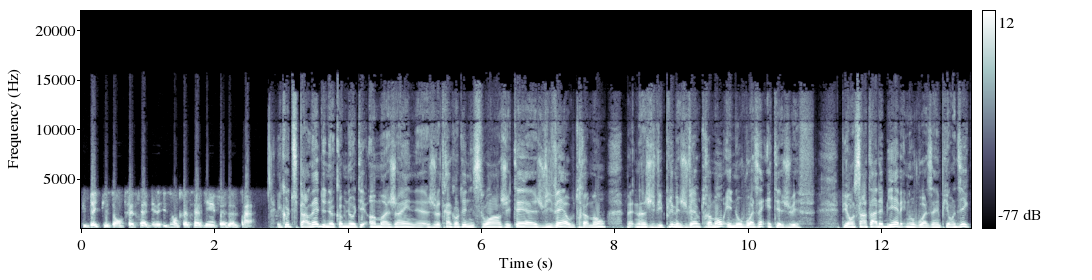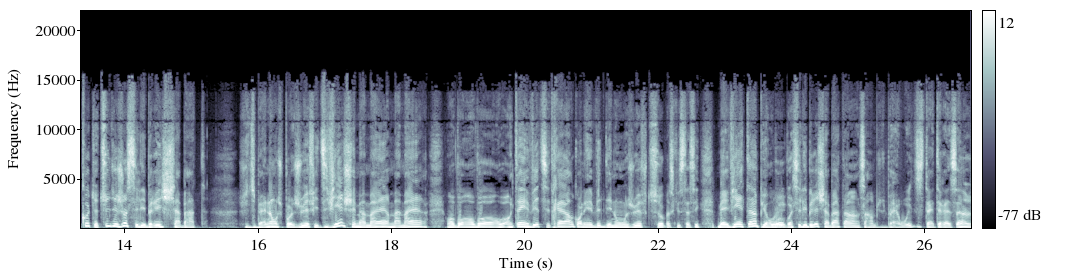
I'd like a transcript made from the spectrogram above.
publique, puis ils ont très très bien, ils ont très très bien fait de le faire. Écoute, tu parlais d'une communauté homogène. Je vais te raconter une histoire. J'étais, euh, je vivais à Outremont. Maintenant, je vis plus, mais je vivais à Outremont et nos voisins étaient juifs. Puis on s'entendait bien avec nos voisins. Puis on dit, écoute, as-tu déjà célébré Shabbat? Je dis ben non, je suis pas juif. Il dit viens chez ma mère, ma mère, on va, on va, on, t'invite. C'est très rare qu'on invite des non-juifs tout ça parce que c'est assez. Mais viens-ten puis on, va, on va célébrer Shabbat ensemble. Je dis ben oui, c'est intéressant.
